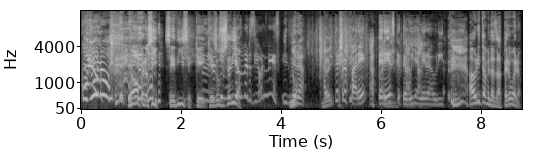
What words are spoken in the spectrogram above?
coyuno. No, pero sí, se dice que, Pues que es eso sucedía. muchas versiones. Y No. Mira. Aquí te preparé tres que te voy a leer ahorita. Ahorita me las das, pero bueno,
